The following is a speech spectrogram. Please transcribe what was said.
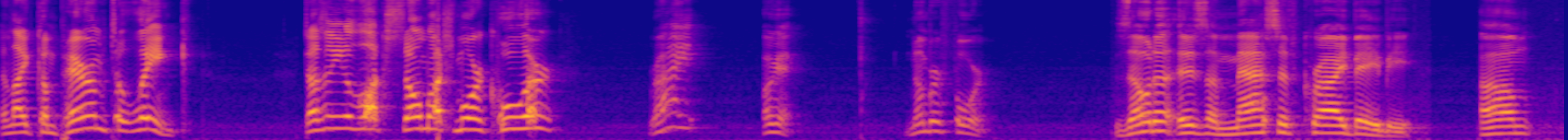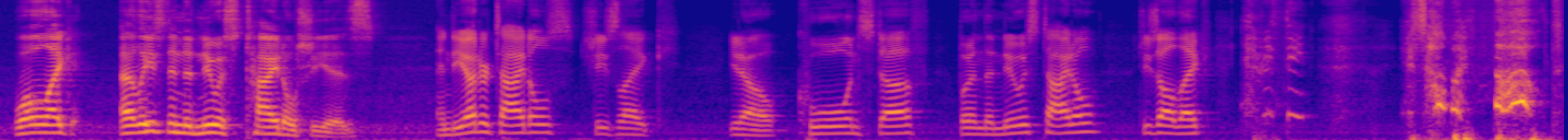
and like compare him to Link. Doesn't he look so much more cooler? Right? Okay. Number 4. Zelda is a massive crybaby. Um, well like at least in the newest title she is. In the other titles, she's like, you know, cool and stuff, but in the newest title, she's all like, everything is all my fault.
